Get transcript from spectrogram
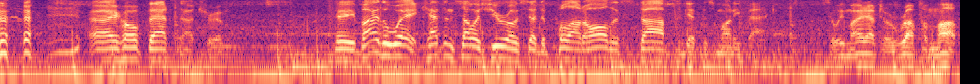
I hope that's not true. Hey, by the way, Captain Sawashiro said to pull out all the stops to get this money back. So we might have to rough him up.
